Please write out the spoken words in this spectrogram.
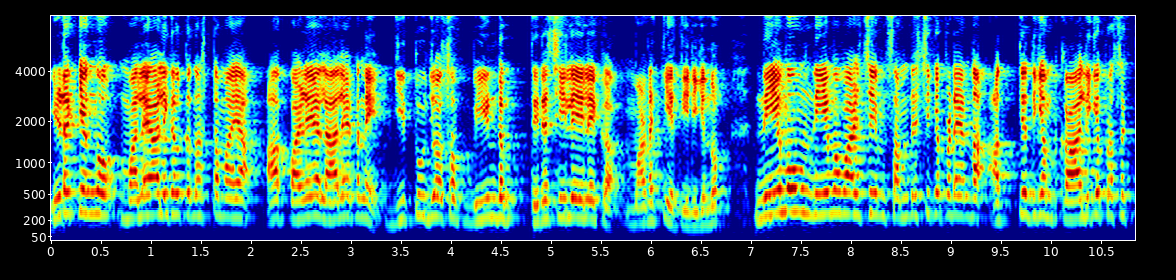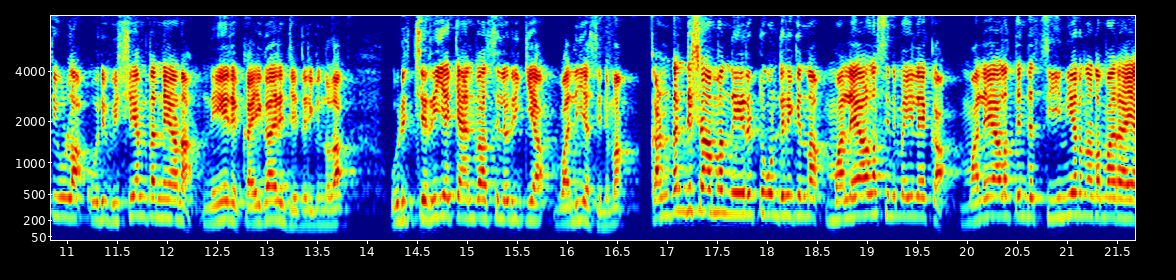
ഇടയ്ക്കെങ്ങോ മലയാളികൾക്ക് നഷ്ടമായ ആ പഴയ ലാലേട്ടനെ ജിത്തു ജോസഫ് വീണ്ടും തിരശീലയിലേക്ക് മടക്കിയെത്തിയിരിക്കുന്നു. നിയമവും നിയമവാഴ്ചയും സംരക്ഷിക്കപ്പെടേണ്ട അത്യധികം കാലിക പ്രസക്തിയുള്ള ഒരു വിഷയം തന്നെയാണ് നേര് കൈകാര്യം ചെയ്തിരിക്കുന്നത്. ഒരു ചെറിയ ക്യാൻവാസിൽ ഒരുക്കിയ വലിയ സിനിമ. കണ്ടന്റ് ക്ഷാമം നേരിട്ടുകൊണ്ടിരിക്കുന്ന മലയാള സിനിമയിലേക്ക് മലയാളത്തിന്റെ സീനിയർ നടന്മാരായ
